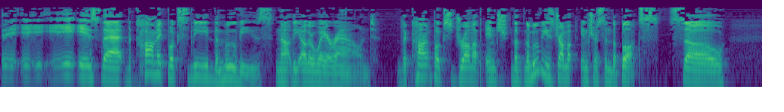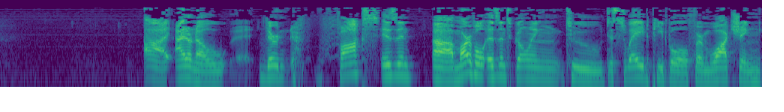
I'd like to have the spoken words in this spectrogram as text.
is that the comic books need the movies, not the other way around. The comic books drum up int- the, the movies drum up interest in the books. So, I, I don't know, there, Fox isn't, uh, Marvel isn't going to dissuade people from watching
